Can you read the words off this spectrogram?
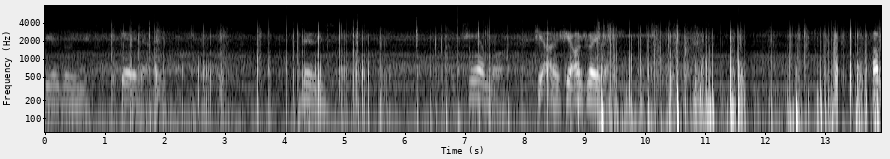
we are going to scare them. There's a camera. Here, uh, here, I'll show you guys. Up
